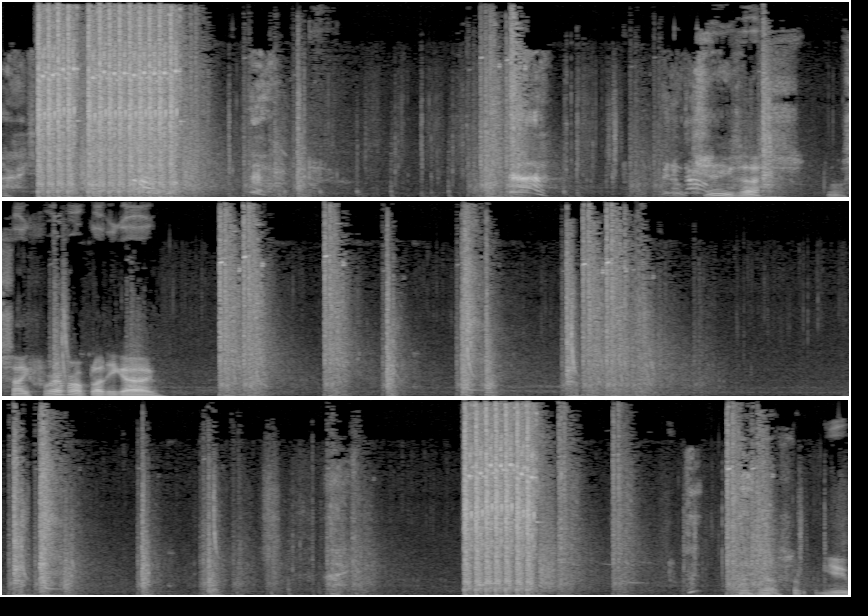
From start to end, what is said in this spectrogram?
All right. Jesus. Not safe wherever I bloody go. That's you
